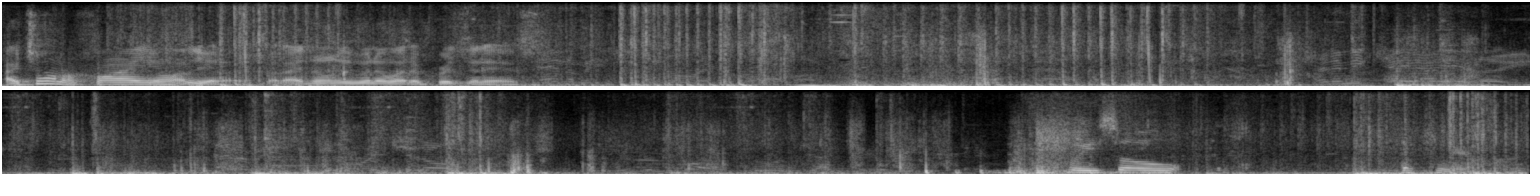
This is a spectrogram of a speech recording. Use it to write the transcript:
I trying to find y'all, you know, but I don't even know where the prison is. wait, so. Actually, never mind.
